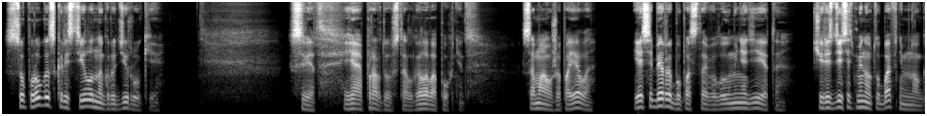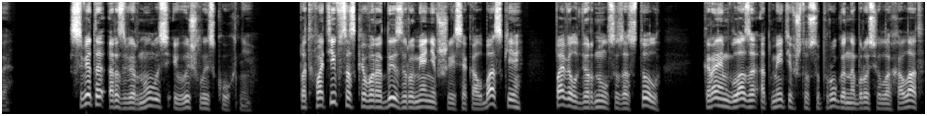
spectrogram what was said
Супруга скрестила на груди руки. «Свет, я правда устал, голова пухнет. Сама уже поела? Я себе рыбу поставила, у меня диета. Через 10 минут убавь немного. Света развернулась и вышла из кухни. Подхватив со сковороды зарумянившиеся колбаски, Павел вернулся за стол, краем глаза отметив, что супруга набросила халат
